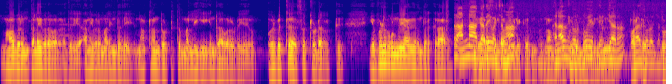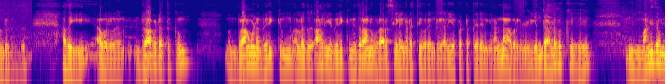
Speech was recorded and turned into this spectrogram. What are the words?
மாபெரும் தலைவர் அவர் அது அனைவரும் அறிந்ததே மாற்றாந்தோட்டத்து மல்லிகை என்ற அவருடைய புகழ்பெற்ற சொற்றொடருக்கு எவ்வளவு உண்மையாக இருந்திருக்கிறார் அண்ணா கதை பார்க்க. தோன்றுகிறது. அதை அவர் திராவிடத்துக்கும் பிராமண வெறிக்கும் அல்லது ஆரிய வெறிக்கும் எதிரான ஒரு அரசியலை நடத்தியவர் என்று அறியப்பட்ட பேரறிஞர் அண்ணா அவர்கள் எந்த அளவுக்கு மனிதம்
